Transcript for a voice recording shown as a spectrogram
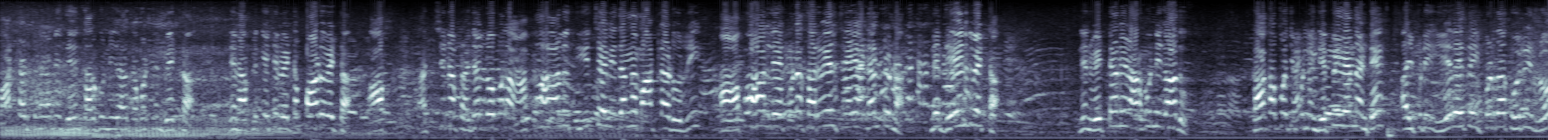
మాట్లాడుతున్నా కానీ దేనికి అర్హుని కాదు కాబట్టి నేను పెట్టా నేను అప్లికేషన్ పెట్ట పాడు పెట్ట. ఆ వచ్చిన ప్రజల లోపల అపోహాలు తీర్చే విధంగా మాట్లాడుర్రి. ఆ అపోహాలు లేకుండా సర్వేలు చేయండి అంటున్నా. నేను దేనికి పెట్టా? నేను పెట్టా నేను అర్హుణ్ణి కాదు. కాకపోతే ఇప్పుడు నేను చెప్పేది ఏంటంటే ఇప్పుడు ఏదైతే ఇప్పటిదాకా కొర్రిర్రో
